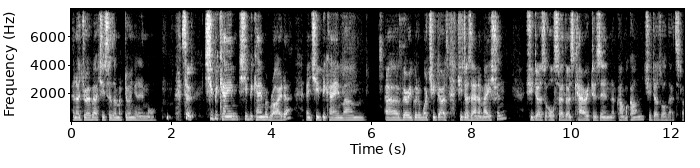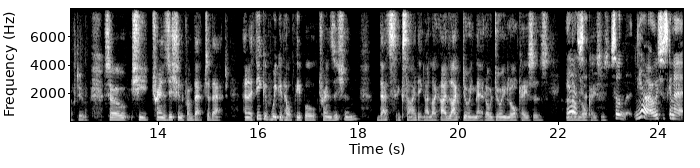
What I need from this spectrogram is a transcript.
And I drove out. She says, I'm not doing it anymore. so she became, she became a writer and she became, um, uh, very good at what she does. She does animation. She does also those characters in Comic Con. She does all that stuff too. So she transitioned from that to that. And I think if we can help people transition, that's exciting. I like, I like doing that or doing law cases. I Yes. love law cases. So th- yeah, I was just gonna.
